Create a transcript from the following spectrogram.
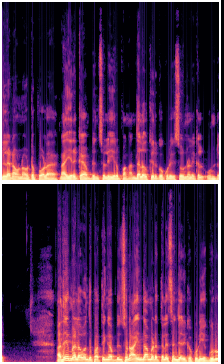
இல்லை நான் உன்னை விட்டு போகல நான் இருக்கேன் அப்படின்னு சொல்லி இருப்பாங்க. அந்த அளவுக்கு இருக்கக்கூடிய சூழ்நிலைகள் உண்டு. அதே மேலே வந்து பார்த்திங்க அப்படின்னு சொன்னால் ஐந்தாம் இடத்துல செஞ்சரிக்கக்கூடிய குரு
